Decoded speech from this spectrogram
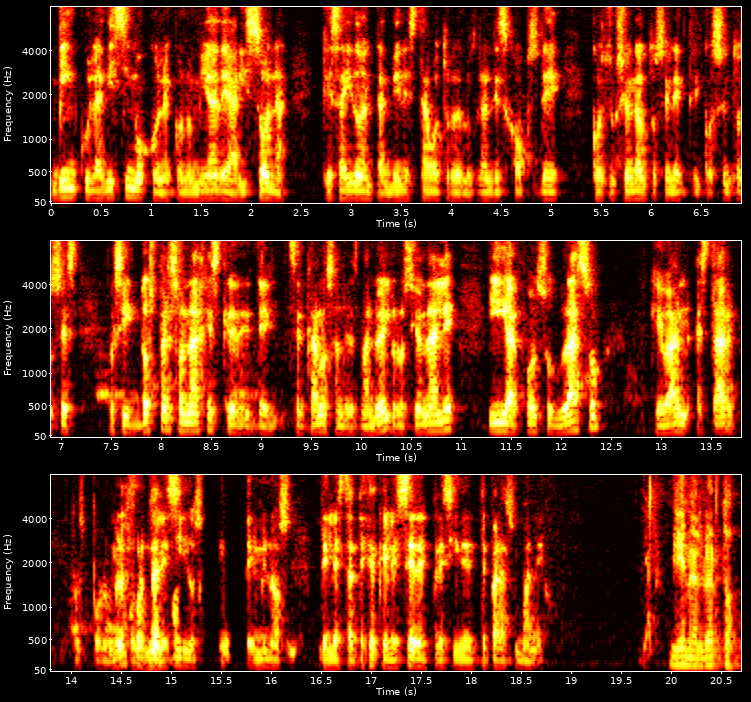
vinculadísimo con la economía de Arizona, que es ahí donde también está otro de los grandes hubs de construcción de autos eléctricos. Entonces, pues sí, dos personajes que de, cercanos a Andrés Manuel, Rocío Nale y Alfonso Durazo, que van a estar, pues por lo menos fortalecidos en términos de la estrategia que le cede el presidente para su manejo. Bien, Alberto.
